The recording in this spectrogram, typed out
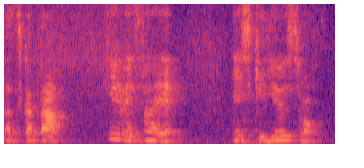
立ち方木上沙恵錦優勝。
